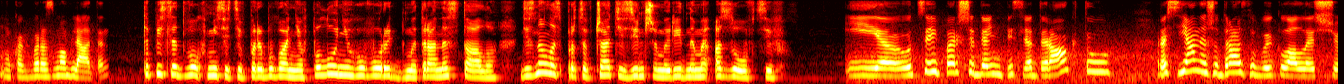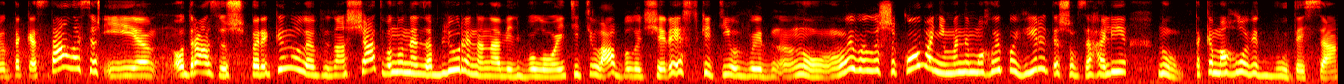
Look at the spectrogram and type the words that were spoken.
ну, как би, розмовляти. Та після двох місяців перебування в полоні, говорить, Дмитра не стало. Дізналась про це в чаті з іншими рідними азовців. І у цей перший день після теракту росіяни ж одразу виклали, що таке сталося, і одразу ж перекинули в наш чат. Воно не заблюрене навіть було, і ті тіла були, чи рештки тіл видно. Ну ми були шоковані. Ми не могли повірити, що взагалі ну таке могло відбутися.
